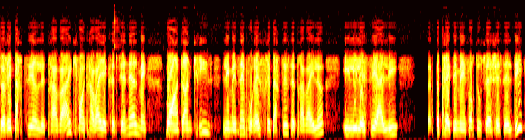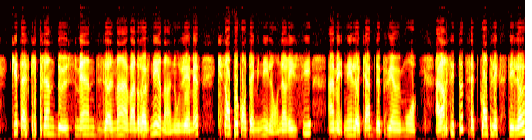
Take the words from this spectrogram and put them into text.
se, répartir le travail, qui font un travail exceptionnel, mais bon, en temps de crise, les médecins pourraient se répartir ce travail-là et les laisser aller prêter main forte au CHSLD, quitte à ce qu'ils prennent deux semaines d'isolement avant de revenir dans nos GMF, qui ne sont pas contaminés. Là. On a réussi à maintenir le cap depuis un mois. Alors, c'est toute cette complexité-là,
